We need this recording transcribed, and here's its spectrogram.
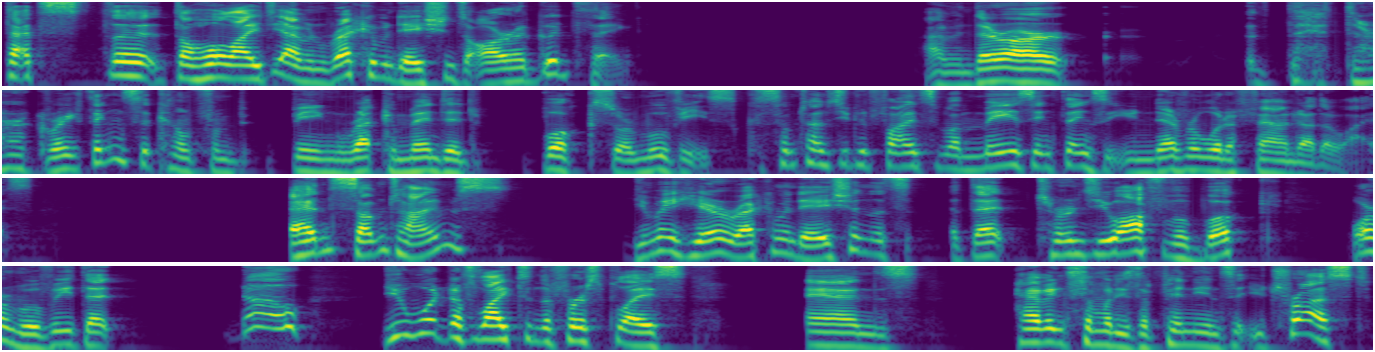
that's the the whole idea. I mean, recommendations are a good thing. I mean, there are there are great things that come from being recommended books or movies because sometimes you can find some amazing things that you never would have found otherwise. And sometimes you may hear a recommendation that's that turns you off of a book or a movie that no, you wouldn't have liked in the first place. And having somebody's opinions that you trust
